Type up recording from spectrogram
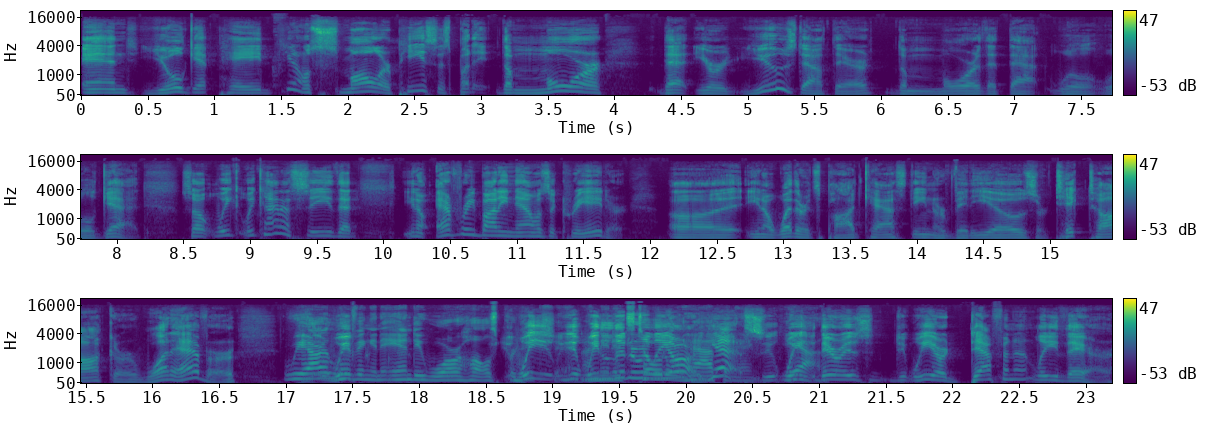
and you'll get paid, you know, smaller pieces. But it, the more that you're used out there, the more that that will will get. So we we kind of see that you know everybody now is a creator. Uh, you know whether it's podcasting or videos or TikTok or whatever. We are living in Andy Warhol's we prediction. we I mean, literally totally are. happening. Yes, we, Yeah. there is. We are definitely there,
